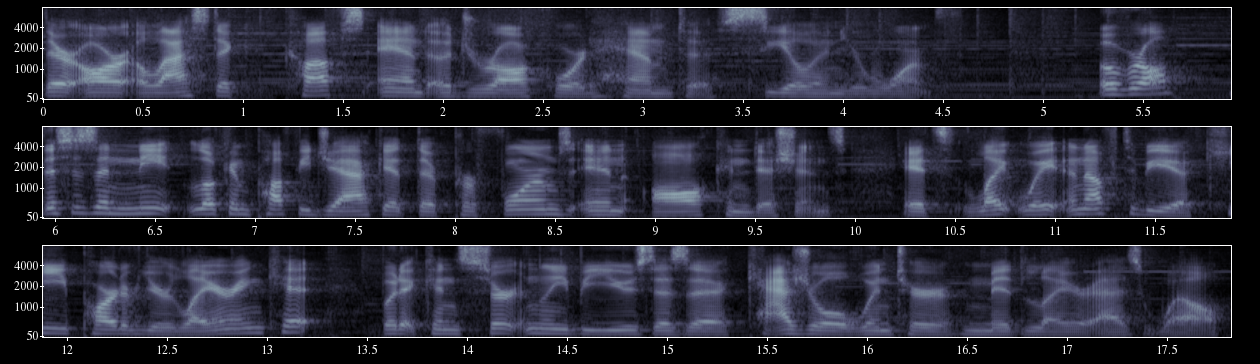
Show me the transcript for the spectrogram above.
There are elastic cuffs and a drawcord hem to seal in your warmth. Overall, this is a neat looking puffy jacket that performs in all conditions. It's lightweight enough to be a key part of your layering kit, but it can certainly be used as a casual winter mid layer as well.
